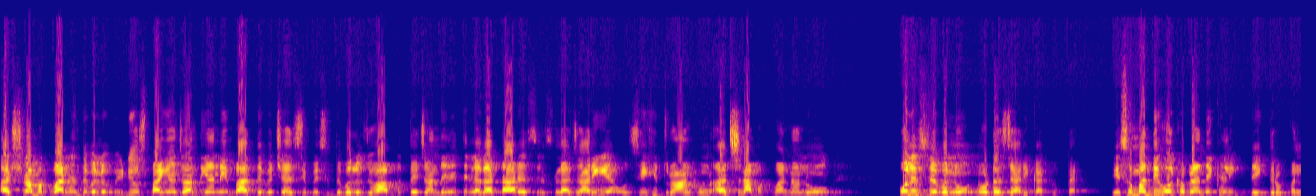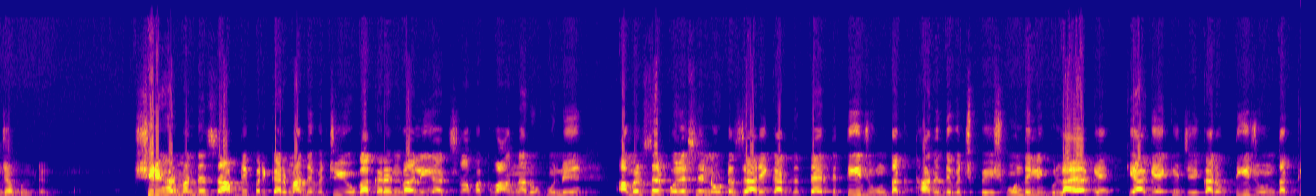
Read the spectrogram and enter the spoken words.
ਅਰਚਨਾ ਮਕਵਾਨਾ ਦੇ ਵੱਲੋਂ ਵੀਡੀਓਜ਼ ਪਾਈਆਂ ਜਾਂਦੀਆਂ ਨੇ। ਬਾਅਦ ਦੇ ਵਿੱਚ ਐਸਜੀਪੀਸੀ ਦੇ ਵੱਲੋਂ ਜਵਾਬ ਦਿੱਤੇ ਜਾਂਦੇ ਨੇ ਤੇ ਲਗਾਤਾਰ ਇਹ ਸਿਲਸਿਲਾ ਜਾਰੀ ਹੈ। ਉਸੇ ਹੀ ਦੌਰਾਨ ਹੁਣ ਅਰਚਨਾ ਮਕਵਾਨਾ ਨੂੰ ਪੁਲਿਸ ਦੇ ਵੱਲੋਂ ਨੋਟਿਸ ਜਾਰੀ ਕਰ ਦਿੱਤਾ ਹੈ। ਇਸ ਸੰਬੰਧੀ ਹੋਰ ਖਬਰਾਂ ਦੇਖਣ ਲਈ ਦੇਖਦੇ ਰਹੋ ਪੰਜਾਬ ਬੁਲਟਨ। ਸ਼੍ਰੀ ਹਰਮੰਦਰ ਸਾਹਿਬ ਦੀ ਪਰਿਕਰਮਾ ਦੇ ਵਿੱਚ ਯੋਗਾ ਕਰਨ ਵਾਲੀ ਅਰਚਨਾ ਪਕਵਾਨਾ ਨੂੰ ਹੁਣ ਅੰਮ੍ਰਿਤਸਰ ਪੁਲਿਸ ਨੇ ਨੋਟਿਸ ਜਾਰੀ ਕਰ ਦਿੱਤਾ ਹੈ ਤੇ 30 ਜੂਨ ਤੱਕ ਥਾਣੇ ਦੇ ਵਿੱਚ ਪੇਸ਼ ਹੋਣ ਦੇ ਲਈ ਬੁਲਾਇਆ ਗਿਆ ਹੈ। ਕਿਹਾ ਗਿਆ ਹੈ ਕਿ ਜੇਕਰ ਉਹ 30 ਜੂਨ ਤੱਕ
